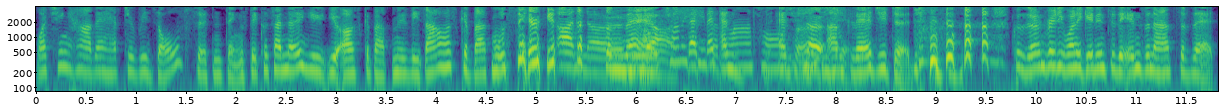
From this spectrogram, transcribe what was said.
watching how they have to resolve certain things because I know you, you ask about movies. I ask about more serious I stuff know. than that. I was trying to That- keep that's- it light-hearted. and no, I'm glad you did because I don't really want to get into the ins and outs of that.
